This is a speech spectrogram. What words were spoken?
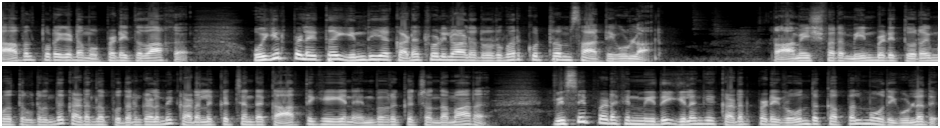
காவல்துறையிடம் ஒப்படைத்ததாக உயிர் பிழைத்த இந்திய கடற்றொழிலாளர் ஒருவர் குற்றம் சாட்டியுள்ளார். ராமேஸ்வரம் மீன்பிடி துறைமுகத்திலிருந்து கடந்த புதன்கிழமை கடலுக்கு சென்ற கார்த்திகேயன் என்பவருக்கு சொந்தமான விசைப்படகின் மீது இலங்கை கடற்படை ரோந்து கப்பல் மோதியுள்ளது.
